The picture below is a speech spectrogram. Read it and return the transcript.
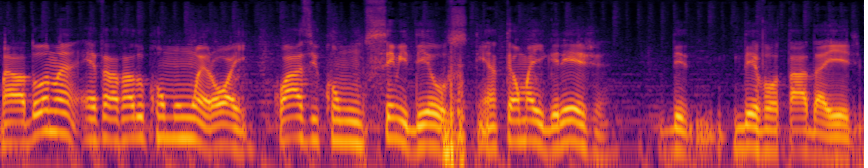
Maradona é tratado como um herói, quase como um semideus, tem até uma igreja de, devotada a ele.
